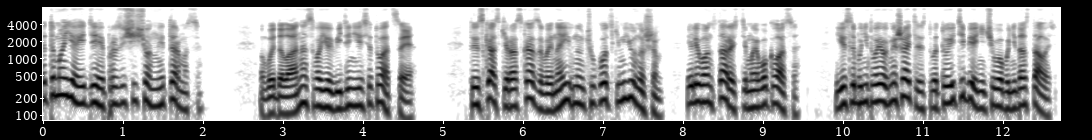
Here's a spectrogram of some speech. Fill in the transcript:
Это моя идея про защищенные термосы». Выдала она свое видение ситуации. Ты сказки рассказывай наивным чукотским юношам или вон старости моего класса. Если бы не твое вмешательство, то и тебе ничего бы не досталось.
